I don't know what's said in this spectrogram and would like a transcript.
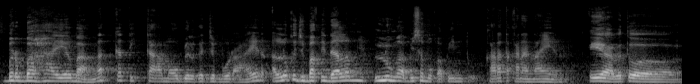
berbahaya banget ketika mobil kejebur air, lu kejebak di dalamnya, lu nggak bisa buka pintu karena tekanan air. iya betul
